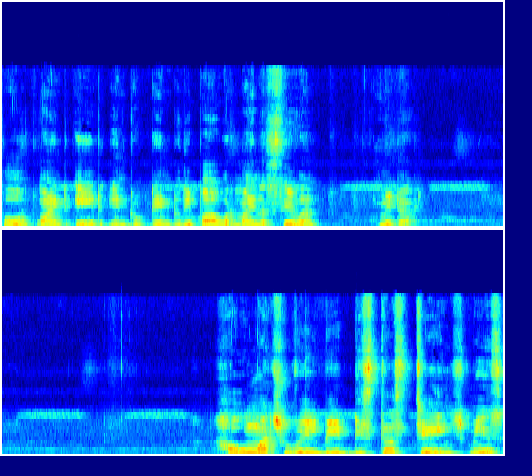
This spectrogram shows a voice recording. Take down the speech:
4.8 into 10 to the power minus 7 meter. How much will be distance change means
